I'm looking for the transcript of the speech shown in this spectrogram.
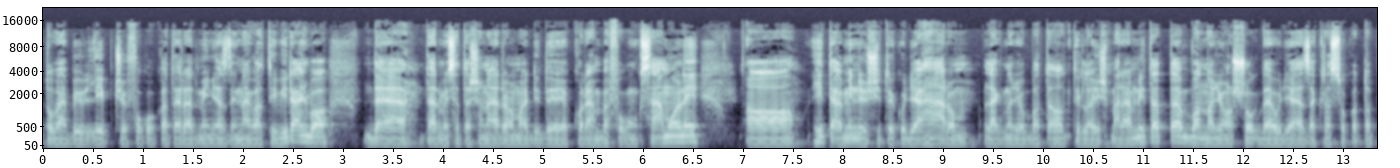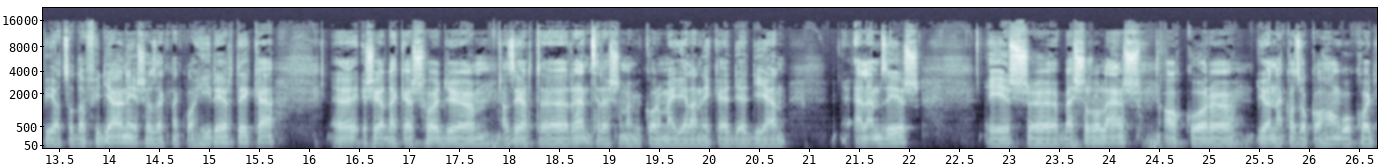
további lépcsőfokokat eredményezni negatív irányba, de természetesen erről majd ide korán be fogunk számolni. A hitelminősítők ugye három legnagyobbat Attila is már említette, van nagyon sok, de ugye ezekre szokott a piac odafigyelni, és ezeknek van hírértéke, és érdekes, hogy azért rendszeresen, amikor megjelenik egy-egy ilyen elemzés, és besorolás, akkor jönnek azok a hangok, hogy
